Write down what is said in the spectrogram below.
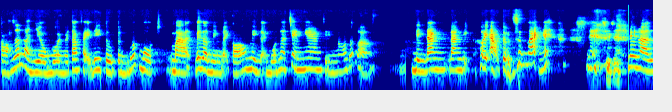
có rất là nhiều người người ta phải đi từ từng bước một mà bây giờ mình lại có mình lại muốn là chen ngang thì nó rất là mình đang đang bị hơi ảo tưởng sức mạnh ấy nên, nên là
